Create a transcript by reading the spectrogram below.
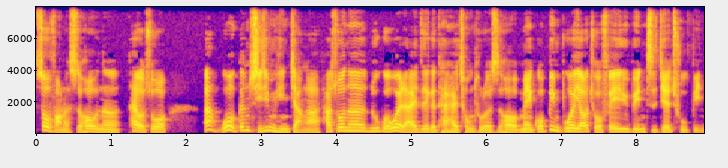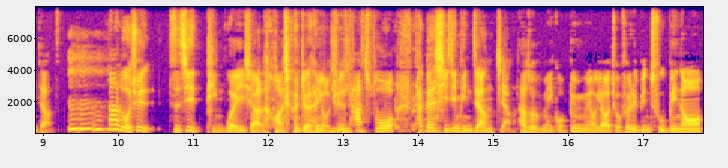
受访的时候呢，他有说啊，我有跟习近平讲啊，他说呢，如果未来这个台海冲突的时候，美国并不会要求菲律宾直接出兵这样子。嗯哼嗯哼，那如果去。仔细品味一下的话，就会觉得很有趣。他说他跟习近平这样讲，他说美国并没有要求菲律宾出兵哦，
